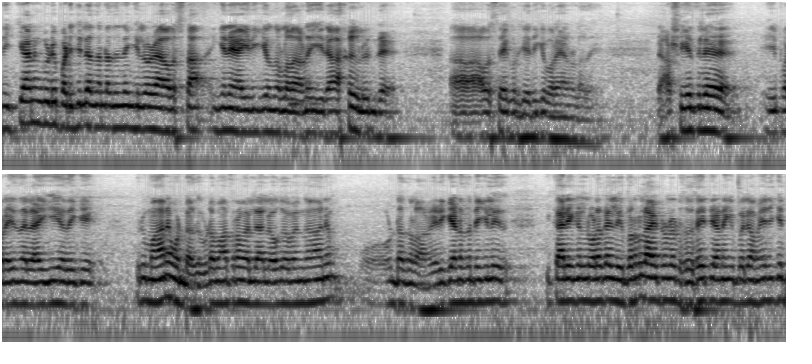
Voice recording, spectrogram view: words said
നിൽക്കാനും കൂടി പഠിച്ചില്ല പഠിച്ചില്ലെന്നുണ്ടെന്നുണ്ടെങ്കിൽ ഒരു അവസ്ഥ ഇങ്ങനെ ആയിരിക്കും എന്നുള്ളതാണ് ഈ രാഹുലിന്റെ അവസ്ഥയെക്കുറിച്ച് എനിക്ക് പറയാനുള്ളത്. രാഷ്ട്രീയത്തിൽ ഈ പറയുന്ന ലൈംഗികതയ്ക്ക് ഒരു മാനമുണ്ട്. അത് ഇവിടെ മാത്രമല്ല ലോകമെങ്ങാനും ഉണ്ടെന്നുള്ളതാണ്. അമേരിക്കയാണെന്നുണ്ടെങ്കിൽ ഇക്കാര്യങ്ങളിൽ വളരെ ലിബറൽ ആയിട്ടുള്ള ഒരു സൊസൈറ്റി ആണെങ്കിൽ പോലും അമേരിക്കൻ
